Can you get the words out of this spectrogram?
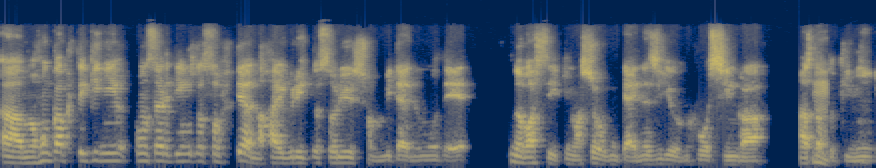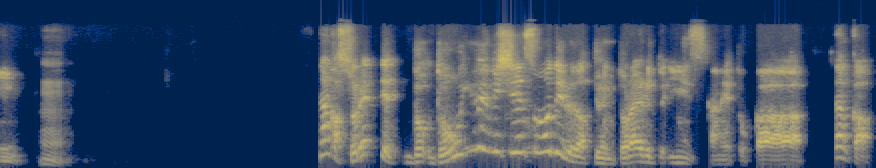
あ、あの、本格的にコンサルティングとソフトウェアのハイブリッドソリューションみたいなもので伸ばしていきましょうみたいな事業の方針があったときに、うんうん、なんかそれってどどういうビジネスモデルだっていうふうに捉えるといいんですかねとか、なんか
